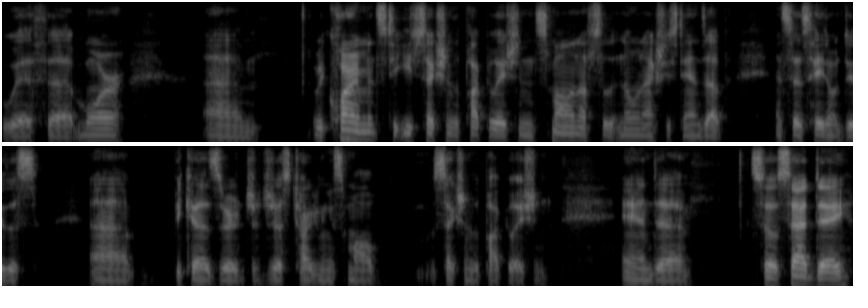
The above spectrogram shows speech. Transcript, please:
with uh, more um, requirements to each section of the population, small enough so that no one actually stands up and says, "Hey, don't do this," uh, because they're j- just targeting a small section of the population. And uh, so, sad day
